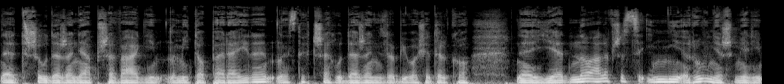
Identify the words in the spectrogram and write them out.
e, trzy uderzenia przewagi Mito Pereiry. Z tych trzech uderzeń zrobiło się tylko e, jedno, ale wszyscy inni również mieli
